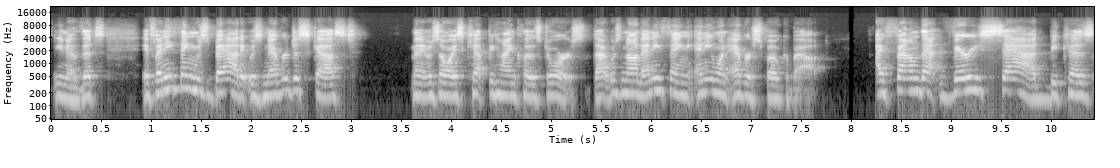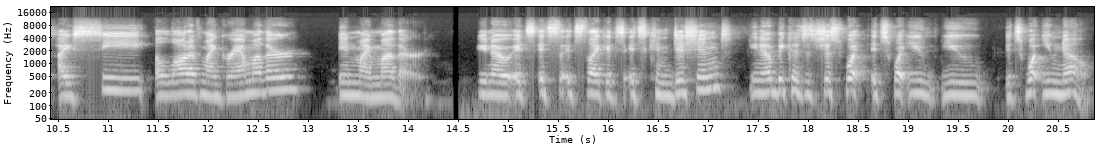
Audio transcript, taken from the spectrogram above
You know, that's if anything was bad, it was never discussed and it was always kept behind closed doors. That was not anything anyone ever spoke about. I found that very sad because I see a lot of my grandmother in my mother. You know, it's it's it's like it's it's conditioned, you know, because it's just what it's what you you it's what you know.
